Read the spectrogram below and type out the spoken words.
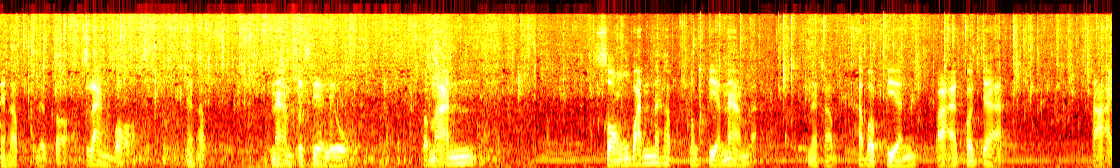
นะครับ แล้วก็ล่างบ่อนะครับ น้ำจะเสียเร็ว ประมาณ 2 วันนะครับ ต้องเปลี่ยนน้ำละนะครับ ถ้าบ่เปลี่ยนปลาก็จะตาย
